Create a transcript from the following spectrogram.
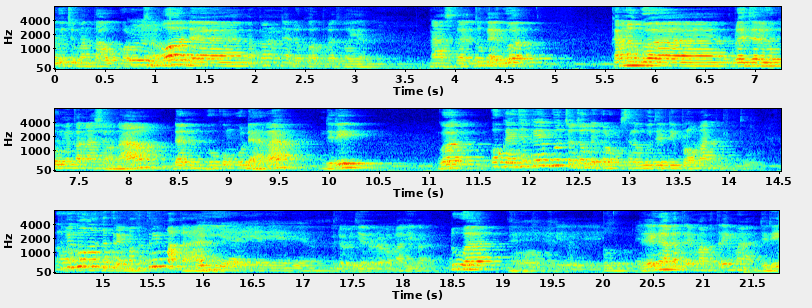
gue cuma tahu kalau Hmm. misalnya oh ada apa namanya ada corporate lawyer. Nah setelah itu kayak gue karena gue belajar hukum internasional dan hukum udara, jadi gue oh kayaknya kayak gue cocok deh kalau misalnya gue jadi diplomat gitu. Tapi gue nggak keterima keterima kan? Iya iya iya iya. Udah ujian berapa kali, Pak? Dua. Oke. Tuh. Ya jadi nggak keterima keterima jadi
